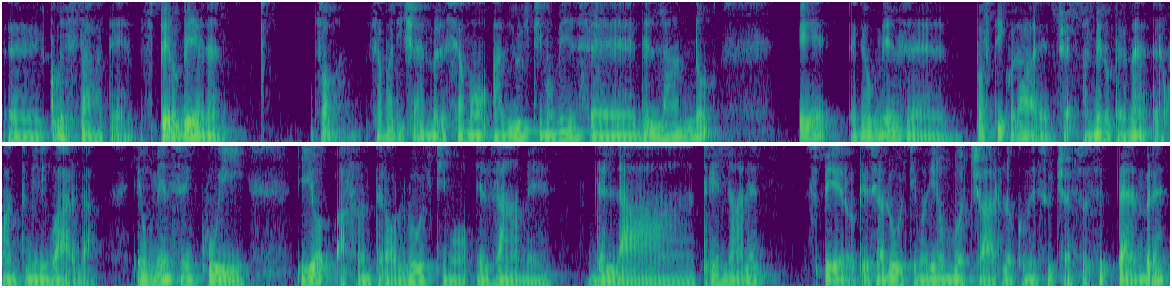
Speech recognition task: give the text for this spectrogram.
Eh, come state? Spero bene. Insomma, siamo a dicembre, siamo all'ultimo mese dell'anno e, ed è un mese particolare, cioè almeno per me, per quanto mi riguarda è un mese in cui io affronterò l'ultimo esame della triennale, spero che sia l'ultimo di non bocciarlo come è successo a settembre,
